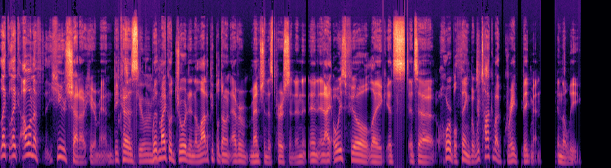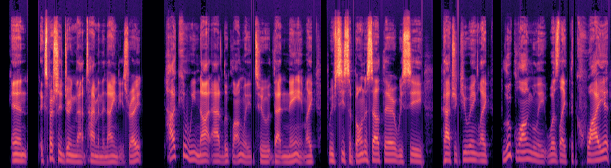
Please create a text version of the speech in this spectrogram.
like like I want a huge shout out here, man, because with Michael Jordan, a lot of people don't ever mention this person, and and and I always feel like it's it's a horrible thing. But we talk about great big men in the league, and especially during that time in the '90s, right? How can we not add Luke Longley to that name? Like we see Sabonis out there, we see Patrick Ewing. Like Luke Longley was like the quiet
